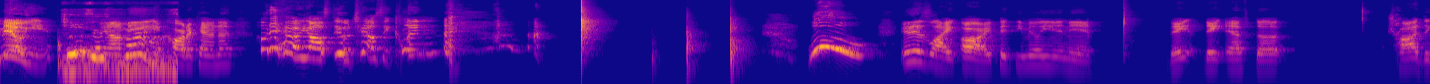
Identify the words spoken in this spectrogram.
million. Jesus You know what I mean? And Christ. Carter came. Who the hell y'all still Chelsea Clinton? Woo! And it's like, all right, 50 million and they they effed up. Tried to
